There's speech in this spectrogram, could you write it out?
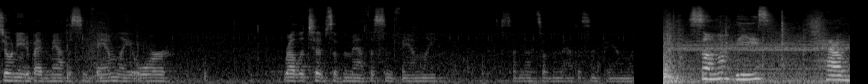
donated by the Matthiessen family or relatives of the Matthiessen family, descendants of the Matthiessen family. Some of these have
